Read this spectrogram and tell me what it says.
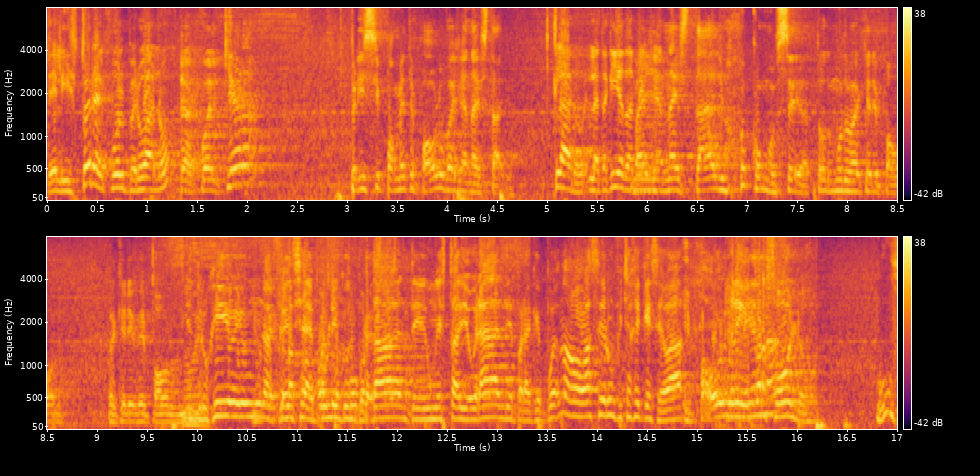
de la historia del fútbol peruano. Mira, Cualquiera, principalmente Paulo, vai llenar estadio. Claro, la taquilla también. llenar estadio como sea. Todo mundo vai querer Paulo. Vai querer ver Paulo. En ¿no? Trujillo hay una afluencia de público importante, un estadio grande para que pueda. No, va a ser un fichaje que se va Y Paolo a solo. Uf,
